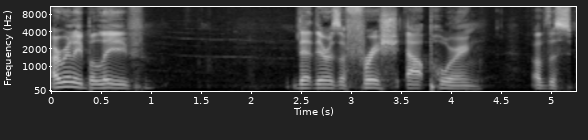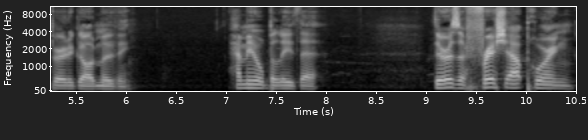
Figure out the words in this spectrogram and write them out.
I really believe that there is a fresh outpouring of the Spirit of God moving. How many will believe that? There is a fresh outpouring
